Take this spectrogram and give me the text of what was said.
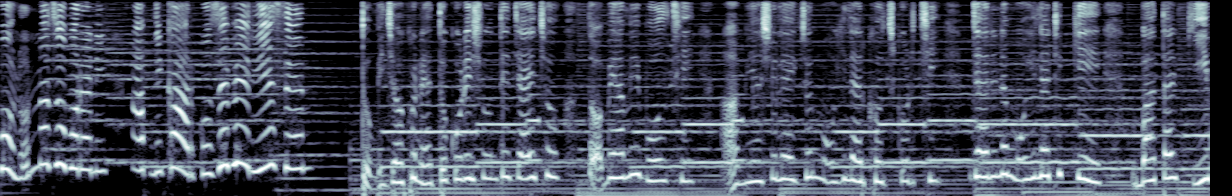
বলুন না যুবরানী, আপনি কার খোঁজে বেরিয়েছেন? তুমি যখন এত করে শুনতে চাইছো, তবে আমি বলছি, আমি আসলে একজন মহিলার খোঁজ করছি। জানি না মহিলাটি কে বা তার কি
